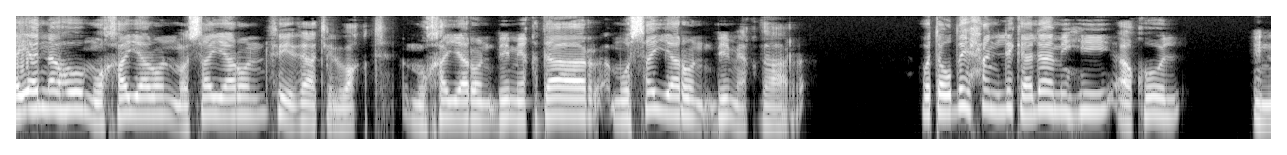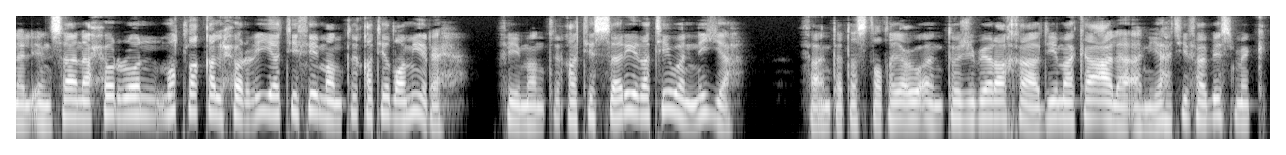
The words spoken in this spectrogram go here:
أي أنه مخير مسير في ذات الوقت مخير بمقدار مسير بمقدار. وتوضيحا لكلامه أقول إن الإنسان حر مطلق الحرية في منطقة ضميره. في منطقة السريرة والنية فأنت تستطيع أن تجبر خادمك على أن يهتف باسمك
